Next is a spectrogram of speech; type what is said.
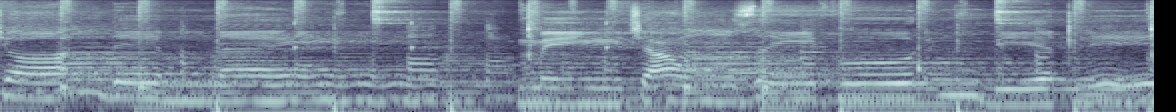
Trọn đêm này Mình trong giây phút biệt ly.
